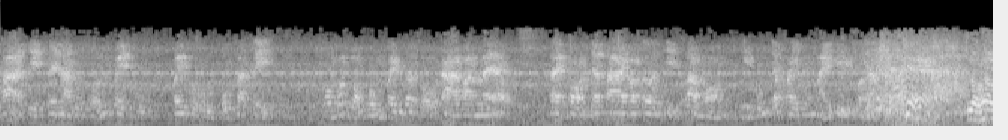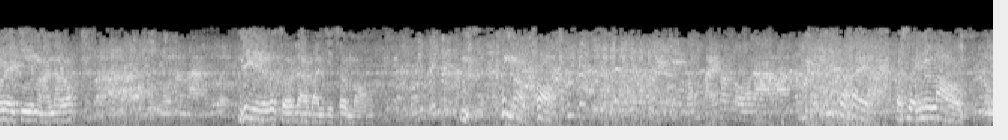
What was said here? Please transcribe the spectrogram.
ถ้าจิตเป็นอกุศลไปถูกไปสู่ทุกขติ สมมติว่าผมเป็นพระโสดาบันแล้ว แต่ก่อนจะตายบังเอิญจิตเศร้าหมองที่ผมจะไปทางไหนดีกว่า โลก เวจีมหานรกโมทนาด้วยนี่เรียกว่าโสดาบันจิตสมองนอกคอกสงสัยก็โซดาบันแล้วมั้งใช่ผสมไม่เหล้าลง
